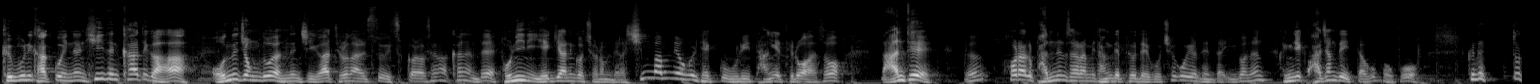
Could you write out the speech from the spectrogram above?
그분이 갖고 있는 히든 카드가 네. 어느 정도였는지가 드러날 수 있을 거라고 생각하는데 본인이 얘기하는 것처럼 내가 10만 명을 데리고 우리 당에 들어와서 나한테 어? 허락을 받는 사람이 당 대표 되고 최고위원 된다. 이거는 굉장히 과장돼 있다고 보고. 근데 또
